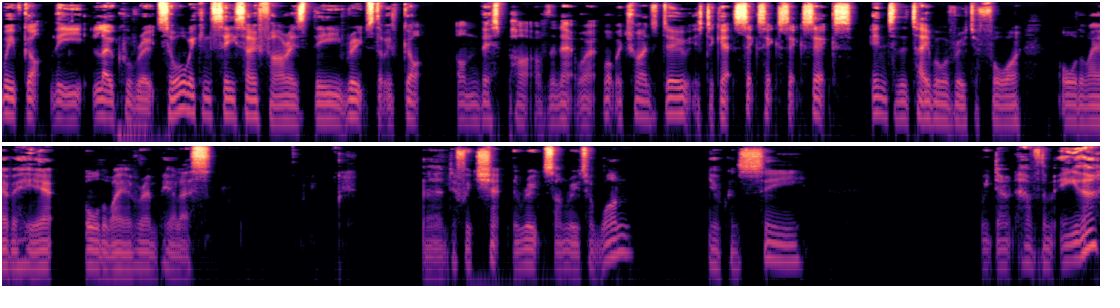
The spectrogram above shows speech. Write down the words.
we've got the local route. So all we can see so far is the routes that we've got on this part of the network. What we're trying to do is to get 6666 into the table of router 4 all the way over here, all the way over MPLS. And if we check the routes on router 1, you can see we don't have them either.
